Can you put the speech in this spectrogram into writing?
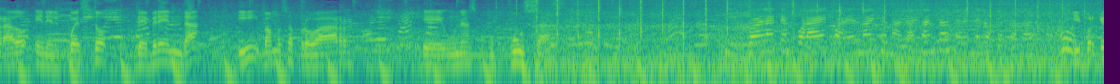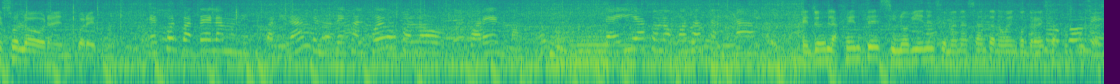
Parado en el puesto de Brenda y vamos a probar eh, unas pupusas. Sí, toda la temporada de Cuaresma y Semana Santa se vende lo que son las pupusas. ¿Y por qué solo ahora en Cuaresma? Es por parte de la municipalidad que nos deja el fuego solo Cuaresma. De ahí ya solo cosas terminadas. Entonces la gente si no viene en Semana Santa no va a encontrar estas No come, pupusas.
